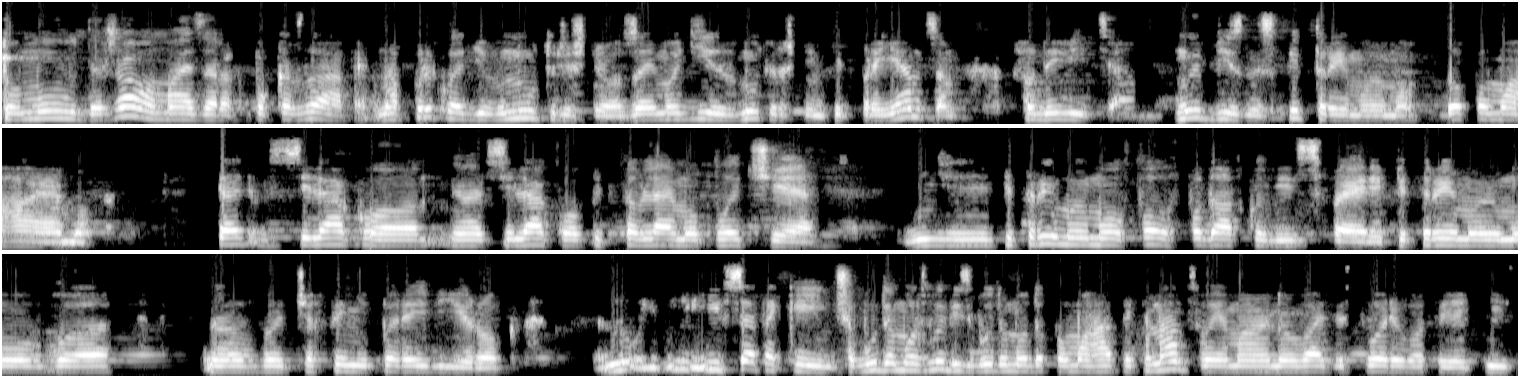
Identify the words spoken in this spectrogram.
Тому держава має зараз показати на прикладі внутрішнього взаємодії з внутрішнім підприємцем, що дивіться, ми бізнес підтримуємо, допомагаємо, всіляко, е, всіляко підставляємо плече, підтримуємо в податковій сфері, підтримуємо в, е, в частині перевірок. Ну і, і все таке інше. Буде можливість, будемо допомагати фінансово. Я маю на увазі створювати якісь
